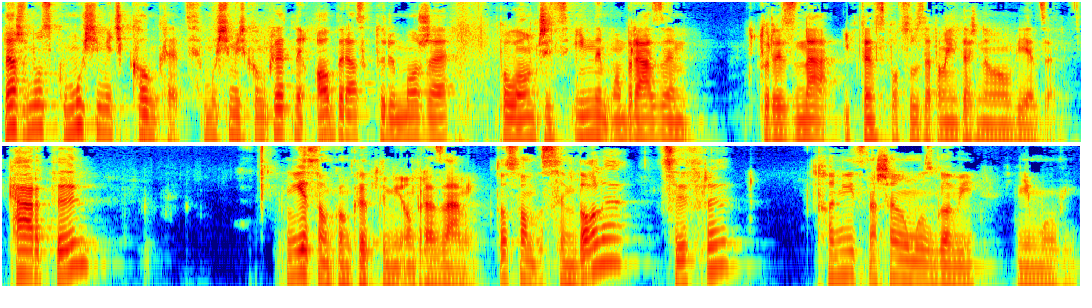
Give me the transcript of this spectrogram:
Nasz mózg musi mieć konkret, musi mieć konkretny obraz, który może połączyć z innym obrazem który zna i w ten sposób zapamiętać nową wiedzę. Karty nie są konkretnymi obrazami. To są symbole, cyfry, to nic naszemu mózgowi nie mówi.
